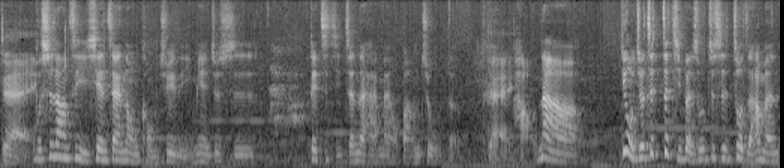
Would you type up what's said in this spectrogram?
对，不是让自己陷在那种恐惧里面，就是对自己真的还蛮有帮助的。对，好，那因为我觉得这这几本书就是作者他们，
